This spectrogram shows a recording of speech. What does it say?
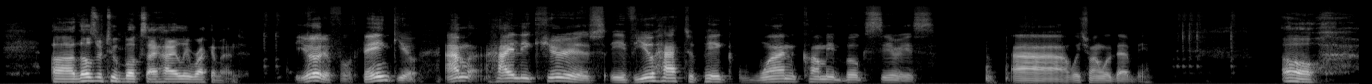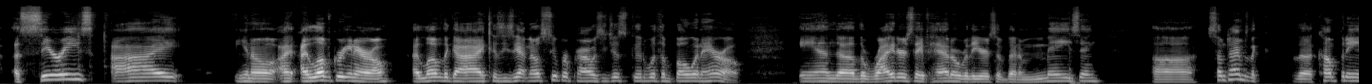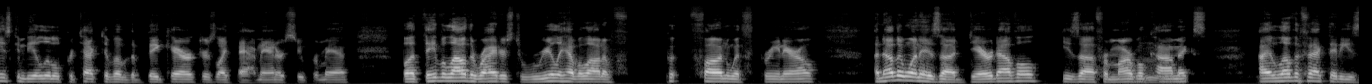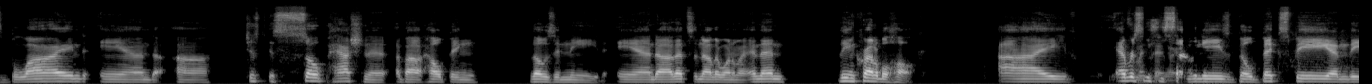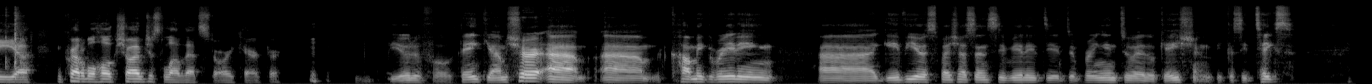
uh, those are two books I highly recommend. Beautiful. Thank you. I'm highly curious if you had to pick one comic book series, uh, which one would that be? Oh, a series. I, you know, I, I love Green Arrow. I love the guy because he's got no superpowers. He's just good with a bow and arrow. And uh, the writers they've had over the years have been amazing. Uh, sometimes the the companies can be a little protective of the big characters like Batman or Superman, but they've allowed the writers to really have a lot of fun with Green Arrow. Another one is uh, Daredevil. He's uh, from Marvel mm. Comics. I love the fact that he's blind and uh, just is so passionate about helping those in need. And uh, that's another one of my. And then the Incredible Hulk. I ever since the seventies, Bill Bixby and the uh, Incredible Hulk show. I've just loved that story character. Beautiful, thank you. I'm sure um, um, comic reading uh, give you a special sensibility to bring into education because it takes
